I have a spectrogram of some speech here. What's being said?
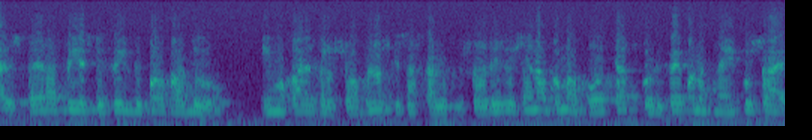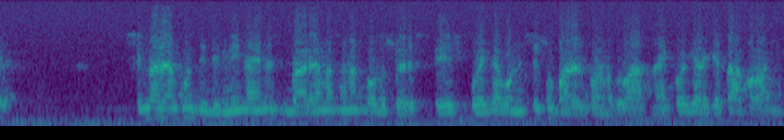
Καλησπέρα φίλε και φίλοι του Παπαντού. Είμαι ο Χάρης Δροσόπουλος και σας καλωσορίζω σε ένα ακόμα podcast κορυφαίου Παναθηναϊκού site. Σήμερα έχουμε την τιμή να είναι στην παρέα μας ένας ποδοσφαιριστής που έχει αγωνιστεί στο παρελθόν με τον Παναθηναϊκό για αρκετά χρόνια.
